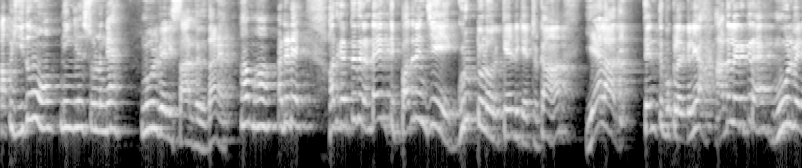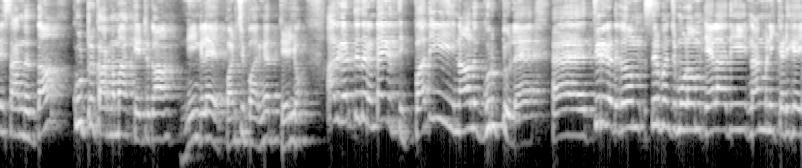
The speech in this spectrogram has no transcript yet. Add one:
அப்போ இதுவும் நீங்களே சொல்லுங்க. நூல்வேலி சார்ந்தது தானே? ஆமாம் அடடே. அதுக்கு அடுத்தது ரெண்டாயிரத்தி பதினஞ்சு குரூப் டூவில் ஒரு கேள்வி கேட்டிருக்கான். ஏலாதி டென்த்து புக்கில் இருக்கு இல்லையா? அதில் இருக்கிற நூல்வேலி சார்ந்தது தான் கூற்று காரணமாக கேட்டிருக்கான். நீங்களே படித்து பாருங்க தெரியும். அதுக்கு அடுத்தது ரெண்டாயிரத்தி பதினாலு குரூப் டூவில் திருகடுகம் சிறுபஞ்சு மூலம் ஏலாதி நான்மணி கடிகை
